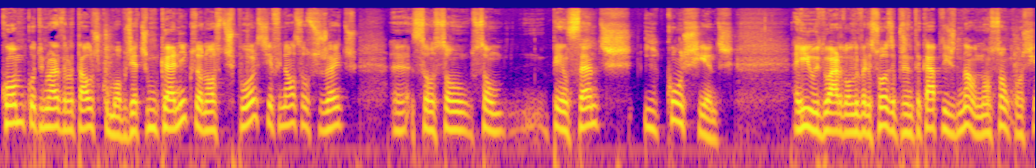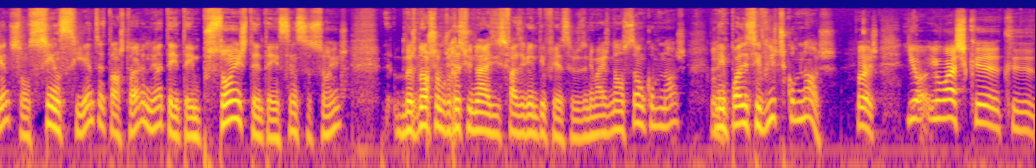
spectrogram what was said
Como continuar a tratá-los como objetos mecânicos ao nosso dispor, se afinal são sujeitos, uh, são, são, são pensantes e conscientes. Aí o Eduardo Oliveira Souza, apresenta cá, diz não, não são conscientes, são sencientes, a tal história, não é? Têm, têm impressões, têm, têm sensações, mas nós somos racionais e isso faz a grande diferença. Os animais não são como nós, nem podem ser vistos como nós. Pois, eu, eu acho que, que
